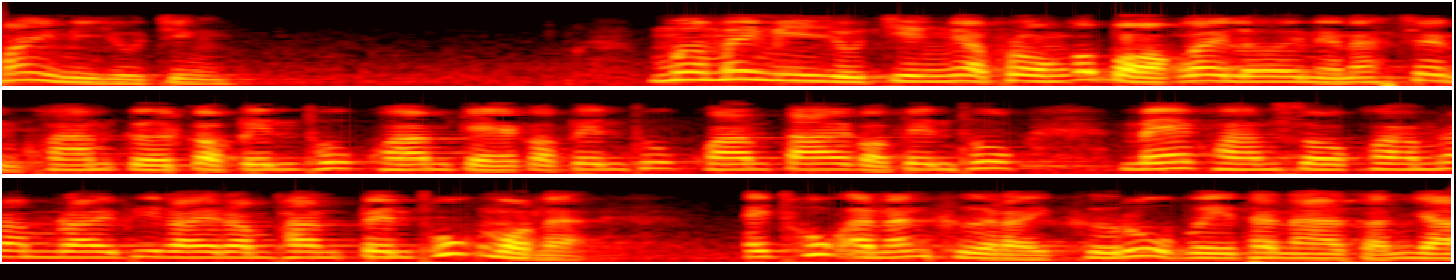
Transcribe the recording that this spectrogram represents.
ไม่มีอยู่จริง เมื่อไม่มีอยู่จริงเนี่ยพระองค์ก็บอกไล่เลยเนี่ยนะเช่น ความเกิดก็เป็นทุกข์ความแก่ก็เป็นทุกข์ความตายก็เป็นทุกข์แม้ความโศกความร่ำไรพิไรรำพันเป็นทุกข์หมดแหละไอ้ทุกข์อันนั้นคืออะไร คือรูปเวทนาสัญญา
